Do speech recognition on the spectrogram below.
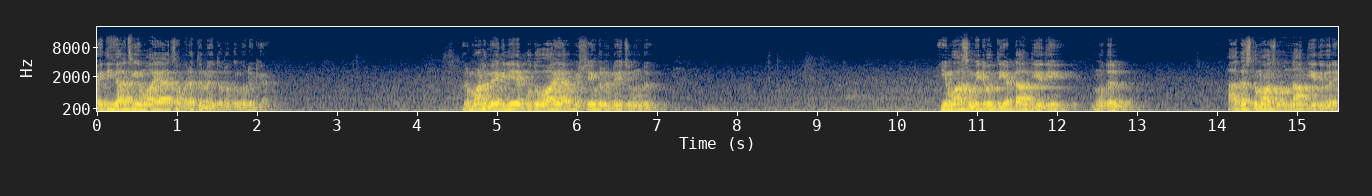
ഐതിഹാസികമായ സമരത്തിന് തുടക്കം കുറിക്കുകയാണ്. നിർമ്മാണ മേഖലയെ പൊതുവായ വിഷയങ്ങൾ ഉന്നയിച്ചുകൊണ്ട് ഈ മാസം ഇരുപത്തിയെട്ടാം തീയതി മുതൽ ആഗസ്റ്റ് മാസം ഒന്നാം തീയതി വരെ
